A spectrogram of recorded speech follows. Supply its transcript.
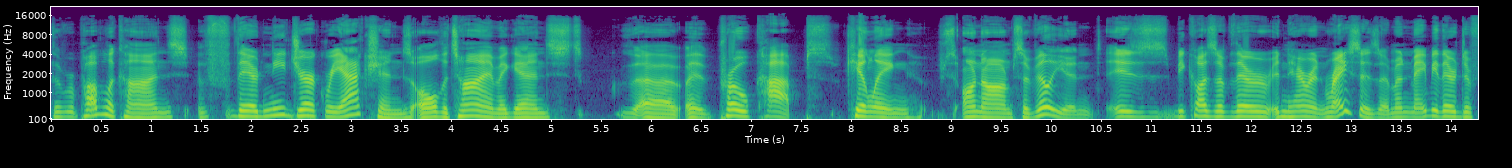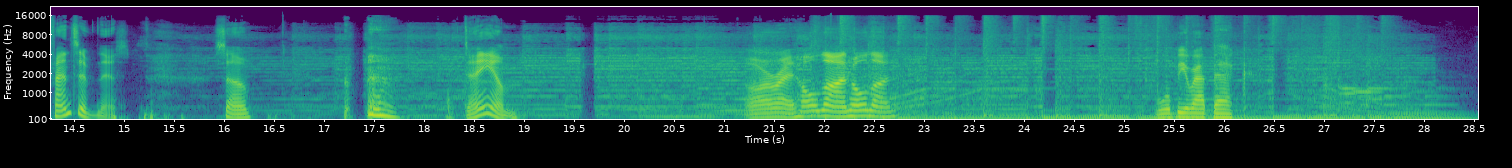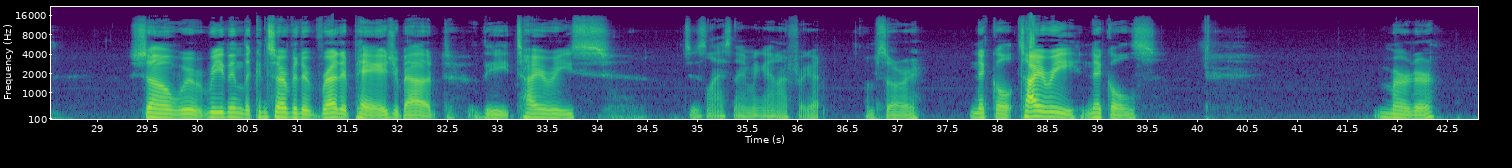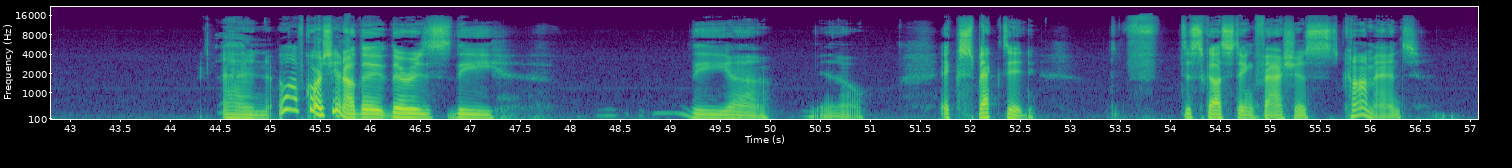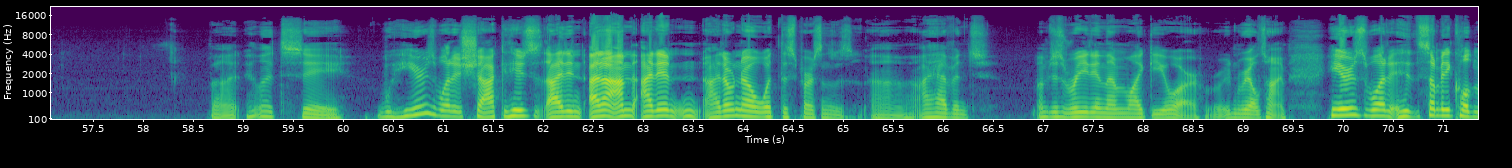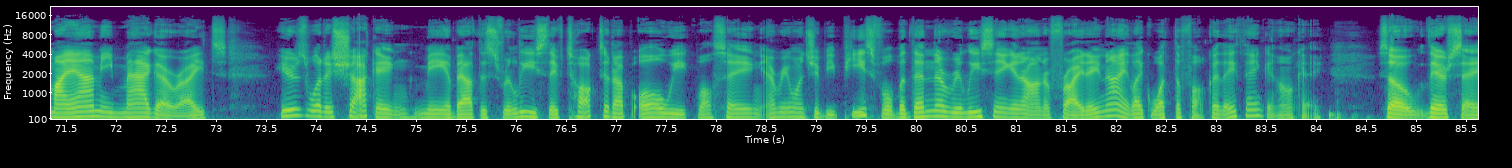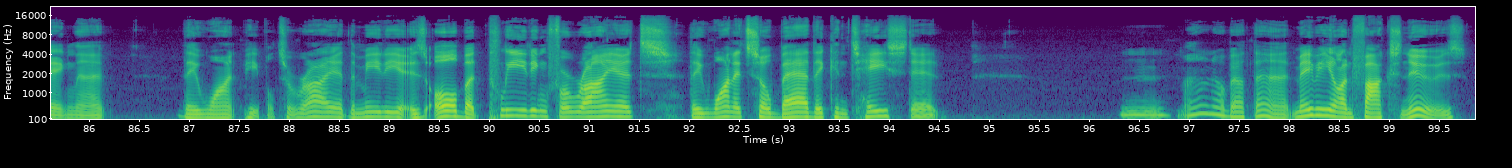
the Republicans, their knee jerk reactions all the time against uh, uh, pro cops killing unarmed civilian is because of their inherent racism and maybe their defensiveness. So, damn. All right, hold on, hold on. We'll be right back. So, we're reading the conservative Reddit page about the Tyrese. What's his last name again? I forget. I'm sorry. Nickel Tyre Nichols murder and well, of course, you know the there is the the uh, you know expected f- disgusting fascist comment. But let's see. Well, here's what is shocking. Here's I didn't I don't I'm, I didn't I don't know what this person's. Uh, I haven't. I'm just reading them like you are in real time. Here's what somebody called Miami MAGA writes. Here's what is shocking me about this release. They've talked it up all week while saying everyone should be peaceful, but then they're releasing it on a Friday night. Like, what the fuck are they thinking? Okay. So they're saying that they want people to riot. The media is all but pleading for riots. They want it so bad they can taste it. Mm, I don't know about that. Maybe on Fox News.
